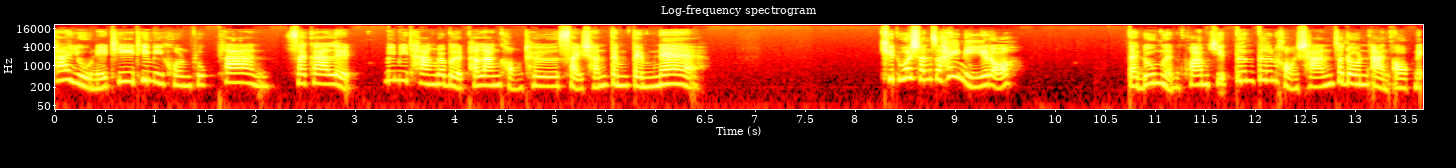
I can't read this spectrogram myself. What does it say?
ถ้าอยู่ในที่ที่มีคนพลุกพล่าน สกาเลตไม่มีทางระเบิดพลังของเธอใส่ฉันเต็มๆแน่ คิดว่าฉันจะให้หนีหรอ แต่ดูเหมือนความคิดตื้นๆของฉันจะโดนอ่านออกใน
